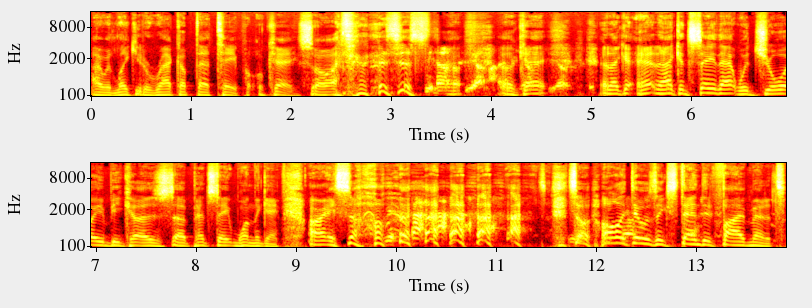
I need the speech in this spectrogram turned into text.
I would like you to rack up that tape. Okay, so it's just yeah, uh, yeah, okay, yeah, and I can and I can say that with joy because uh, Penn State won the game. All right, so so all it did was extended five minutes.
